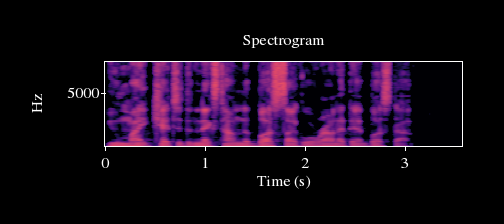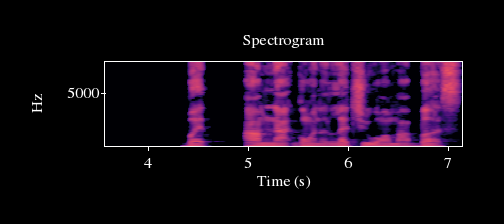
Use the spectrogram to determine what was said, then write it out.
you might catch it the next time the bus cycle around at that bus stop. But I'm not going to let you on my bus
